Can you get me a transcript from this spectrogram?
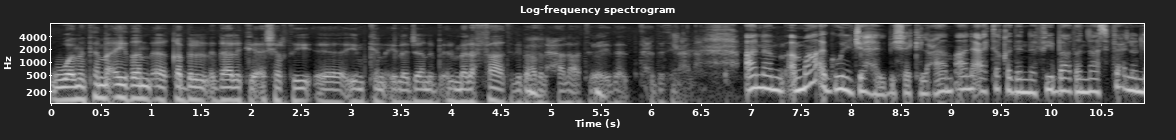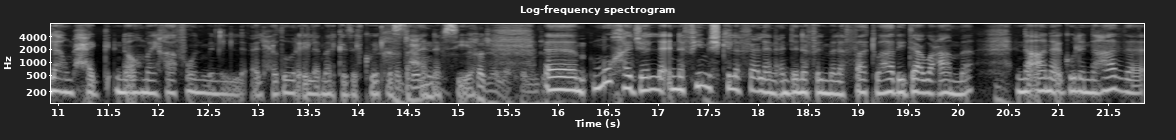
ومن ثم أيضا قبل ذلك اشرتي آه، يمكن إلى جانب الملفات لبعض الحالات إذا تحدثين عنها. أنا ما أقول جهل بشكل عام. أنا أعتقد أن في بعض الناس فعلا لهم حق انهم يخافون من الحضور إلى مركز الكويت للصحة النفسية. خجل مو خجل لأن في مشكلة فعلا عندنا في الملفات وهذه دعوة عامة. إن أنا أقول إن هذا هذا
